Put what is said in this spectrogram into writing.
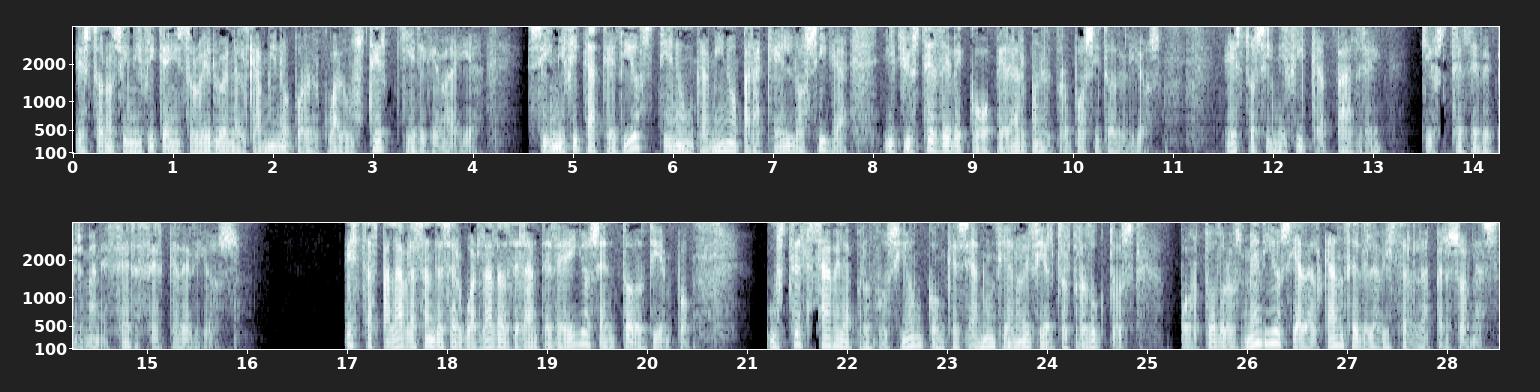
Esto no significa instruirlo en el camino por el cual usted quiere que vaya. Significa que Dios tiene un camino para que él lo siga y que usted debe cooperar con el propósito de Dios. Esto significa, Padre, que usted debe permanecer cerca de Dios. Estas palabras han de ser guardadas delante de ellos en todo tiempo. Usted sabe la profusión con que se anuncian hoy ciertos productos, por todos los medios y al alcance de la vista de las personas.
